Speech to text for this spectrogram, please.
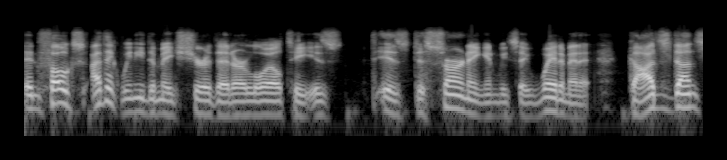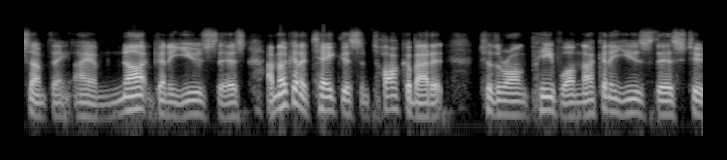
and folks, I think we need to make sure that our loyalty is is discerning and we say, wait a minute, God's done something. I am not going to use this. I'm not going to take this and talk about it to the wrong people. I'm not going to use this to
